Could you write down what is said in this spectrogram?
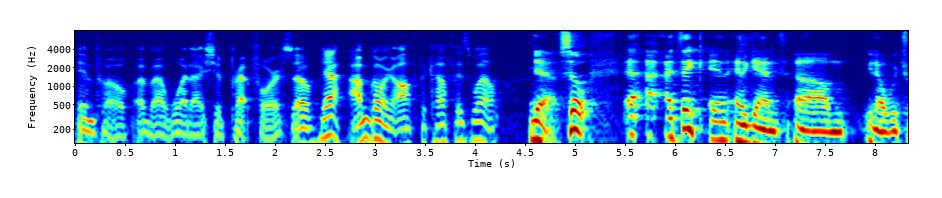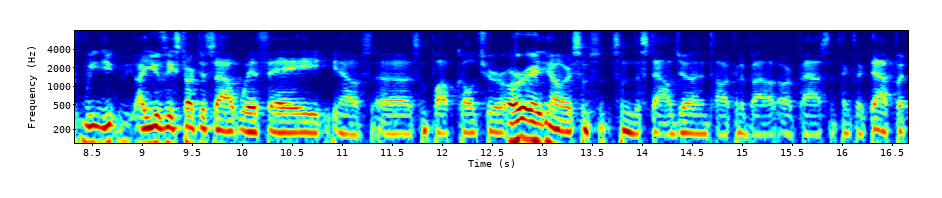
info about what I should prep for. So yeah, I'm going off the cuff as well. Yeah. So I think, and, and again, um, you know, which we I usually start this out with a you know uh, some pop culture or you know or some some nostalgia and talking about our past and things like that. But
